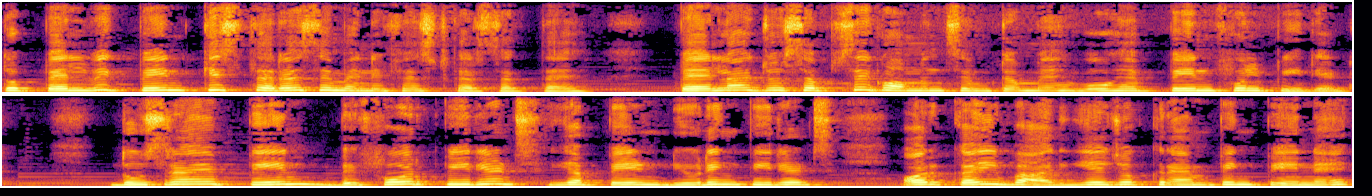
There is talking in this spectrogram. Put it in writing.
तो पेल्विक पेन किस तरह से मैनिफेस्ट कर सकता है? पहला जो सबसे कॉमन सिम्टम है, वो है पेनफुल पीरियड दूसरा है पेन बिफोर पीरियड्स या पेन ड्यूरिंग पीरियड्स और कई बार ये जो क्रैम्पिंग पेन है,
